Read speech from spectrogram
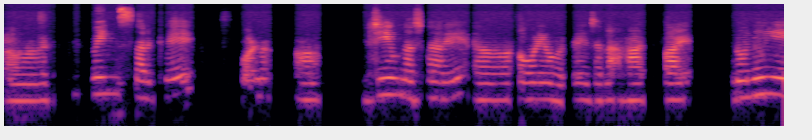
ट्विन्स सारखे पण जीव नसणारे अवयव होते. ज्याला हात पाय दोन्ही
